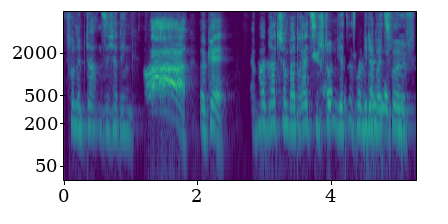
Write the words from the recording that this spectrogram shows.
von dem Datensicherding. Ah, okay. Er war gerade schon bei 13 Stunden, jetzt ist er wieder bei 12.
